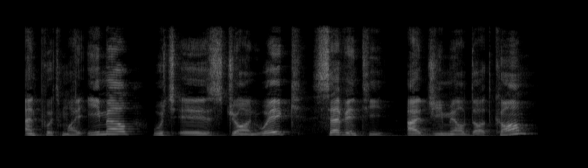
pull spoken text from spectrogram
and put my email, which is johnwick70 at gmail.com.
